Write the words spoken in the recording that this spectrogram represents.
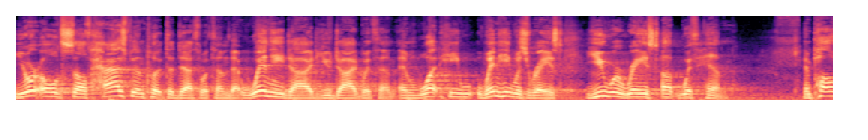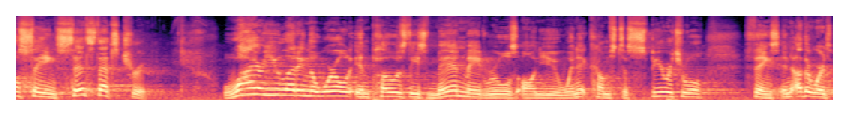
your old self has been put to death with him, that when he died, you died with him. And what he, when he was raised, you were raised up with him. And Paul's saying, since that's true, Why are you letting the world impose these man made rules on you when it comes to spiritual things? In other words,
